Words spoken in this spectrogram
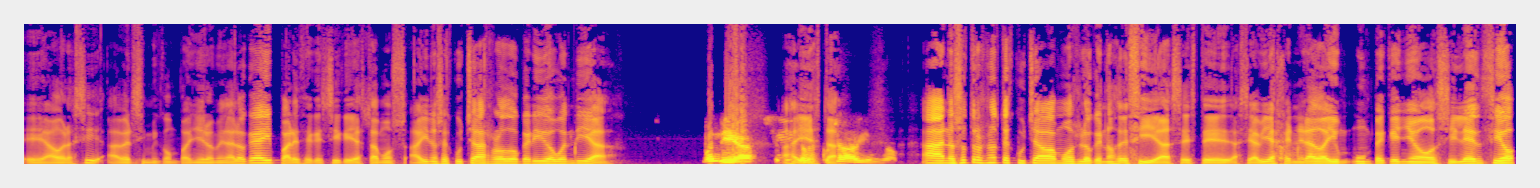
eh, ahora sí, a ver si mi compañero me da lo que hay. Parece que sí, que ya estamos. Ahí nos escuchás, Rodo, querido, buen día. Buen día. Sí, Ahí está. Ah, nosotros no te escuchábamos lo que nos decías. Este, se había generado ahí un, pequeño silencio.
